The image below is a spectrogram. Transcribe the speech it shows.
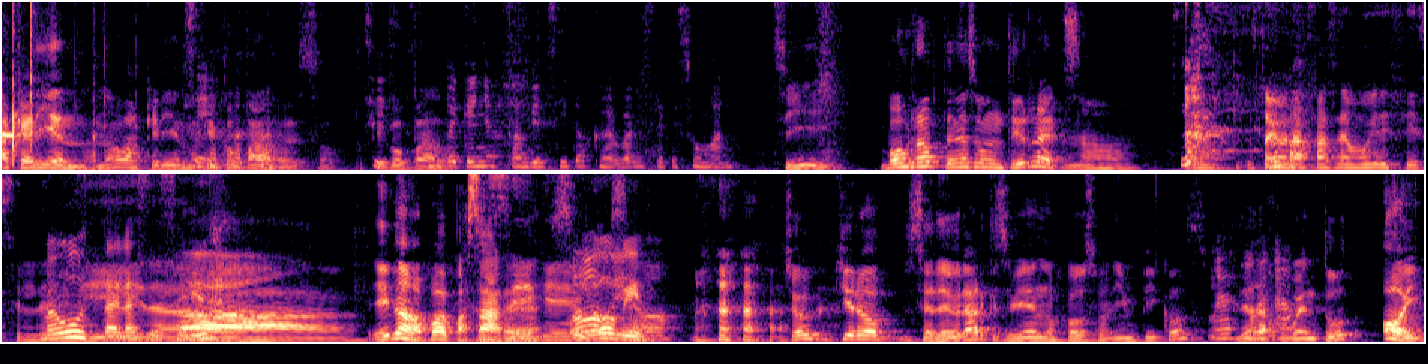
va queriendo, ¿no? Va queriendo. Sí. Qué copado eso. Sí, Qué copado. son pequeños cambiecitos que me parece que suman. Sí. ¿Vos, Rob, tenés un T-Rex? No. Estoy, en una fase muy difícil de Me mi gusta la vida. sinceridad. Ah, y no, puede pasar, Así ¿eh? que- Sí, Obvio. Yo quiero celebrar que se vienen los Juegos Olímpicos Es de la. Juventud. Hoy,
